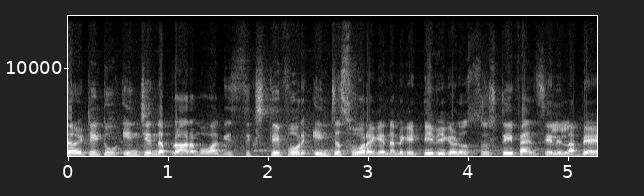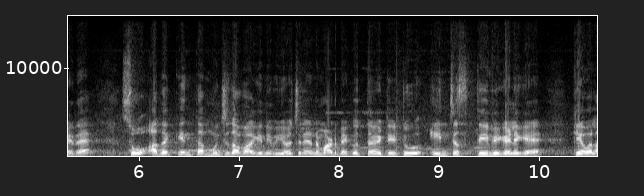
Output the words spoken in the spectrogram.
ತರ್ಟಿ ಟೂ ಇಂಚಿಂದ ಪ್ರಾರಂಭವಾಗಿ ಸಿಕ್ಸ್ಟಿ ಫೋರ್ ಇಂಚಸ್ ವರೆಗೆ ನಮಗೆ ಟಿವಿಗಳು ಸೃಷ್ಟಿ ಫ್ಯಾನ್ಸಿಯಲ್ಲಿ ಲಭ್ಯ ಇದೆ. ಸೊ ಅದಕ್ಕಿಂತ ಮುಂಚಿತವಾಗಿ ನೀವು ಯೋಚನೆಯನ್ನು ಮಾಡಬೇಕು. ತರ್ಟಿ ಟು ಇಂಚಸ್ ಟಿವಿಗಳಿಗೆ ಕೇವಲ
